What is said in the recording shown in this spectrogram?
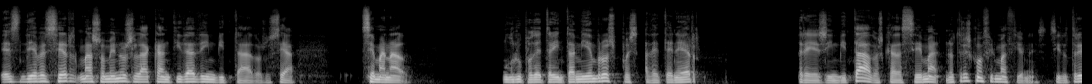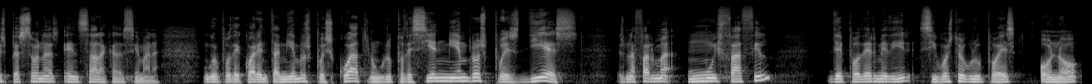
debe ser más o menos la cantidad de invitados, o sea, semanal. Un grupo de 30 miembros pues ha de tener tres invitados cada semana, no tres confirmaciones, sino tres personas en sala cada semana. Un grupo de 40 miembros, pues cuatro. Un grupo de 100 miembros, pues 10. Es una forma muy fácil de poder medir si vuestro grupo es o no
